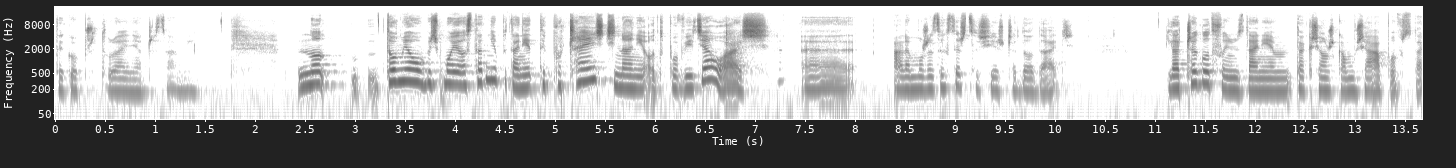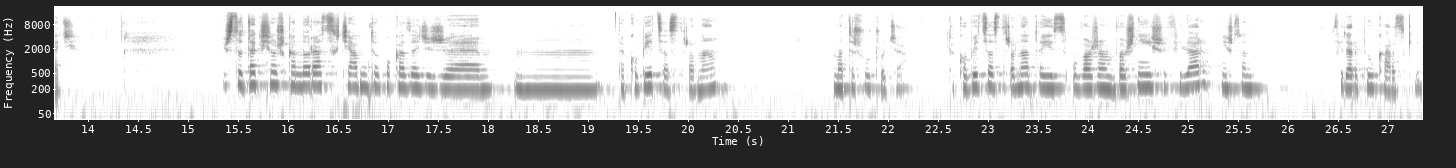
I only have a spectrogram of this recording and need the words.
tego przytulenia czasami. No, to miało być moje ostatnie pytanie. Ty po części na nie odpowiedziałaś, e, ale może zechcesz coś jeszcze dodać. Dlaczego Twoim zdaniem ta książka musiała powstać? Wiesz co, ta książka, no raz chciałam to pokazać, że mm, ta kobieca strona ma też uczucia. Ta kobieca strona to jest, uważam, ważniejszy filar niż ten filar piłkarski.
